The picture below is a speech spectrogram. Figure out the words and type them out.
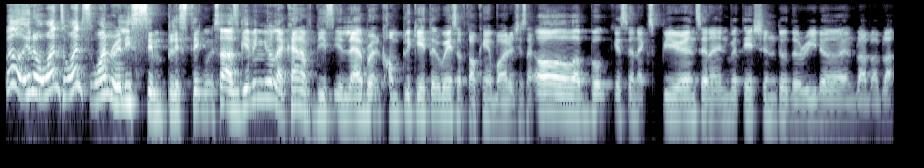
well, you know, once once one really simplistic. So I was giving you like kind of these elaborate, complicated ways of talking about it. Just like, oh, a book is an experience and an invitation to the reader, and blah blah blah.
